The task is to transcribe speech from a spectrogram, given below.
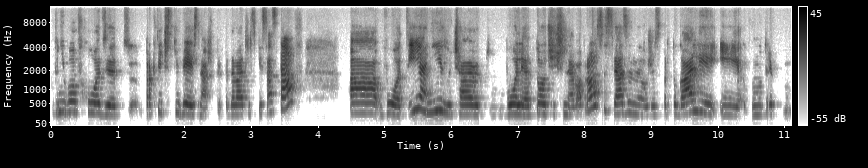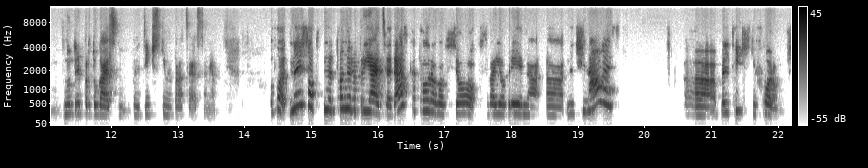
в него входит практически весь наш преподавательский состав, вот, и они изучают более точечные вопросы, связанные уже с Португалией и внутри, внутрипортугальскими политическими процессами. Вот. Ну и, собственно, то мероприятие, да, с которого все в свое время а, начиналось, а, политический форум в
